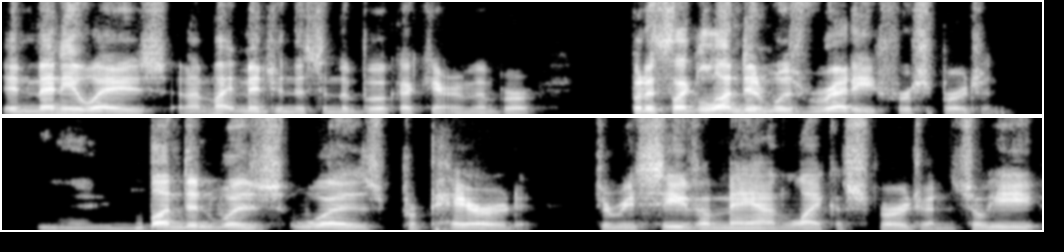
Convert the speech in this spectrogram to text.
In many ways, and I might mention this in the book, I can't remember, but it's like London was ready for Spurgeon. Mm. London was was prepared to receive a man like a Spurgeon. So he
